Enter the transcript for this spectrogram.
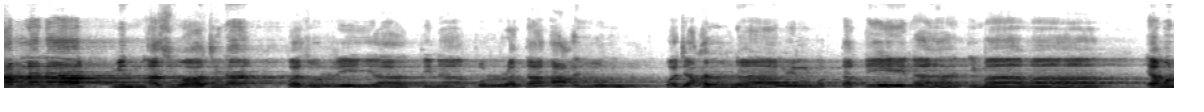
হাবলানা মিন আজওয়াজিনা ওয়া যুররিয়াতিনা কুররাতা আয়ুন ওয়াজআলনা লিল মুত্তাকিনা ইমামা। এমন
